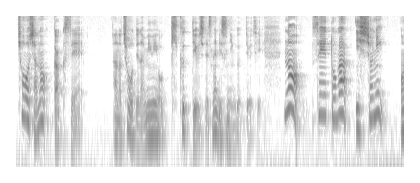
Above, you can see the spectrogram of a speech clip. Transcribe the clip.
聴者の学生あの聴っていうのは耳を聞くっていう字ですねリスニングっていう字の生徒が一緒に同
